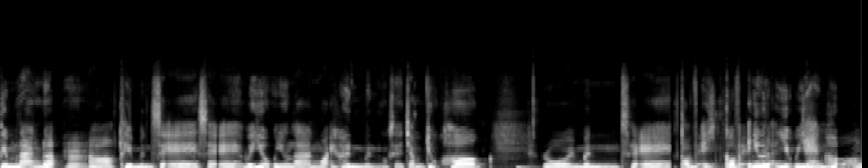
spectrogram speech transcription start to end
tiềm năng đó À. đó thì mình sẽ sẽ ví dụ như là ngoại hình mình cũng sẽ chăm chút hơn rồi mình sẽ tỏ vẻ có vẻ như là dịu dàng hơn.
